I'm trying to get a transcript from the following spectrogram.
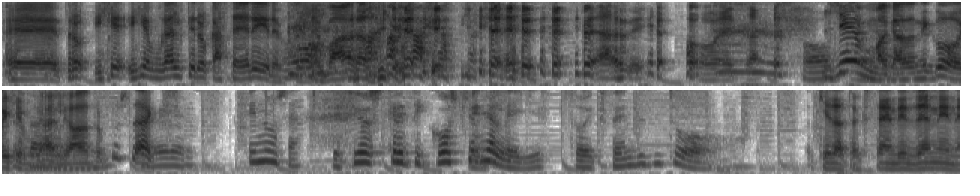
ε, τρο- είχε, είχε βγάλει τυροκαθερή, ρε φίλε. πάνω και- και- Δηλαδή, από μέσα. Ω, Γεύμα ω, κανονικό είχε κατάλαβα. βγάλει ο άνθρωπος. Εντάξει. Ωραίος. Πεινούσε. Εσύ ως κριτικός ποια διαλέγεις, το extended ή το... Κοίτα, το extended δεν είναι.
